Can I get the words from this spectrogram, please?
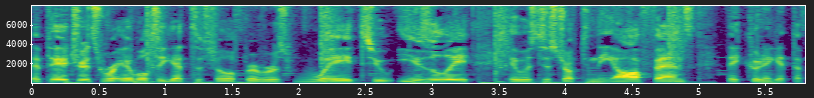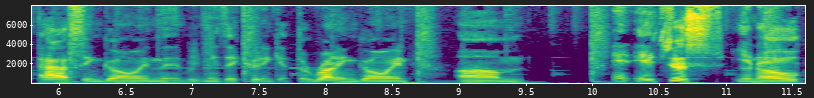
The Patriots were able to get to Philip Rivers way too easily. It was disrupting the offense. They couldn't get the passing going. It means they couldn't get the running going. Um, and it's just, you know,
